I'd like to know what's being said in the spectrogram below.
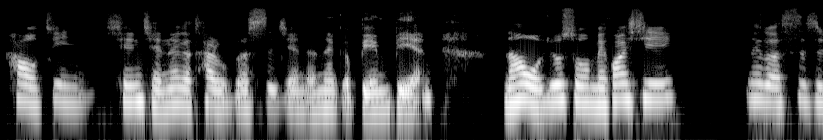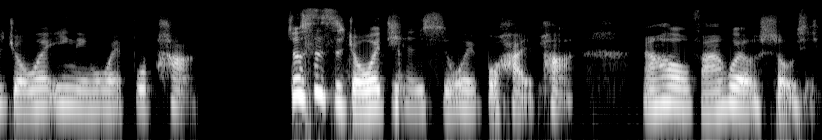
靠近先前那个泰鲁格事件的那个边边。然后我就说没关系，那个四十九位英灵我也不怕，就四十九位天使我也不害怕。然后反而会有熟悉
